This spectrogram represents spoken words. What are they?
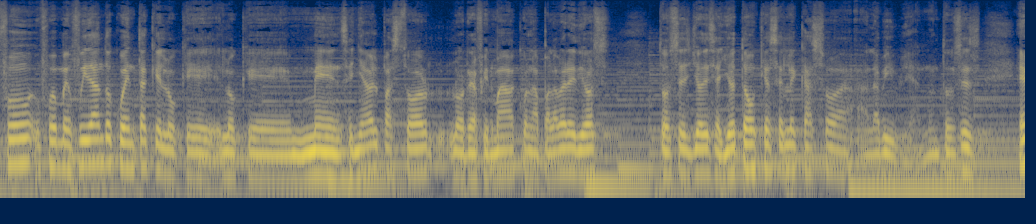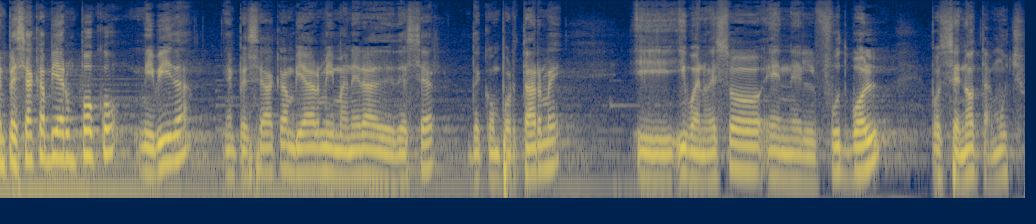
fue, fue- me fui dando cuenta que lo, que lo que me enseñaba el pastor lo reafirmaba con la palabra de Dios. Entonces yo decía, yo tengo que hacerle caso a, a la Biblia. ¿no? Entonces empecé a cambiar un poco mi vida, empecé a cambiar mi manera de, de ser, de comportarme. Y, y bueno, eso en el fútbol pues se nota mucho,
